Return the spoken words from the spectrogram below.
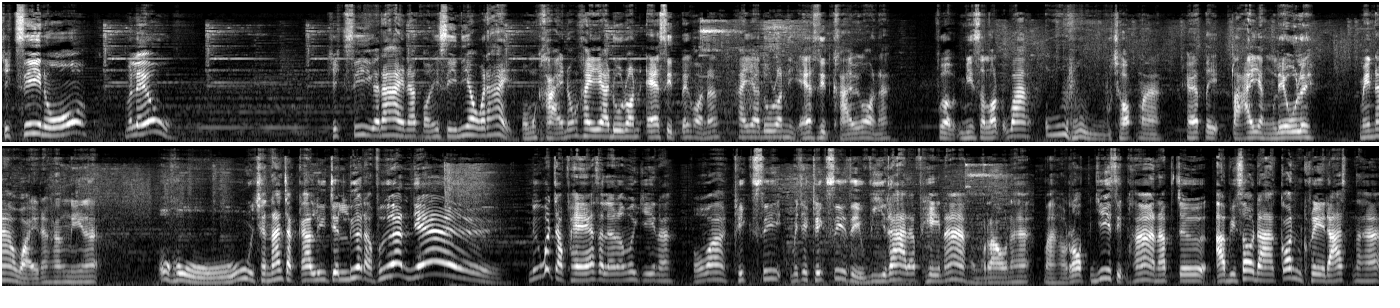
คิกซี่หนู มาเร็ว คิกซี่ก็ได้นะ ตอนนี้ซีเนียลก็ได้ ผมขายน้องไฮยาดูรอนแอซิดไปก่อนนะไฮยาดูรอนอีกแอซิดขายไปก่อนนะ เผื่อมีสล็อตว่างอู้หูช็อกมาแคตะตายอย่างเร็วเลย ไม่น่าไหวนะครั้งนี้นะ โอ้โห ชนะจากการรีเจนเลือดอะเพื่อน เย้ นึกว่าจะแพ้ซะแล้วนะเมื่อกี้นะ เพราะว่าคลิกซี่ไม่ใช่คลิกซี่สิวีราและเพนาของเรานะฮะ มารอบ 25 นะครับ เจออาบิ s ซดากอนเครดัสนะฮะ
